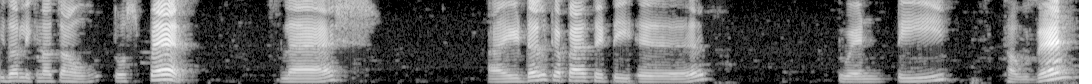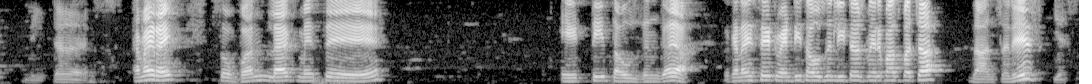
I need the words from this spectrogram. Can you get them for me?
इधर लिखना चाहूँ तो spare slash idle capacity is 20,000 liters. Am I right? So 1 lakh में से 80,000 गया। तो कैन आई से 20,000 लीटर्स मेरे पास बचा? द आंसर इज़ यस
